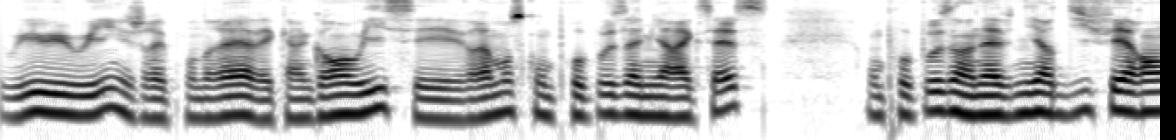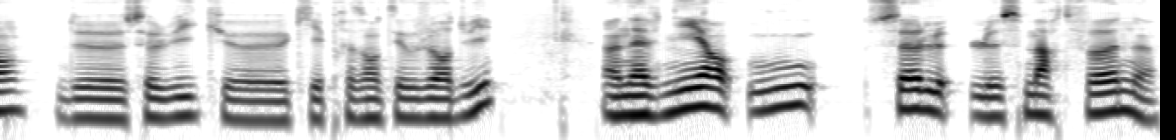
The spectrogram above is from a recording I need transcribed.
Oui, oui, oui, je répondrai avec un grand oui. C'est vraiment ce qu'on propose à Miraccess. On propose un avenir différent de celui qui est présenté aujourd'hui. Un avenir où seul le smartphone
